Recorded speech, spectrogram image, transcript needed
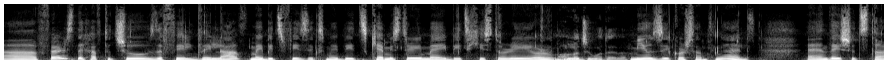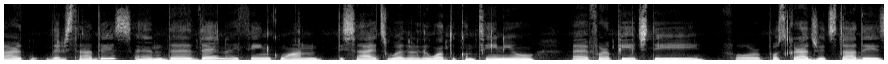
Uh, first, they have to choose the field they love. Maybe it's physics, maybe it's chemistry, maybe it's history or Knowledge, whatever. music or something else. And they should start their studies. And uh, then I think one decides whether they want to continue uh, for a PhD, for postgraduate studies.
